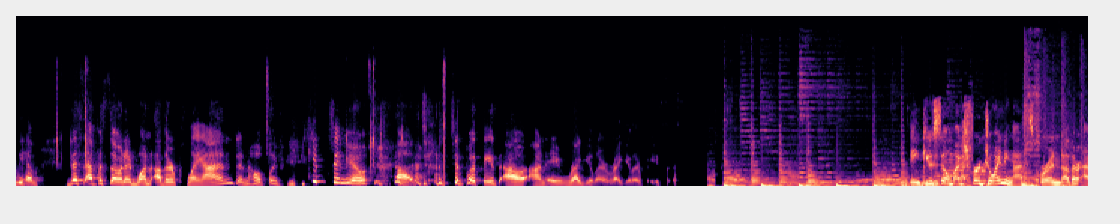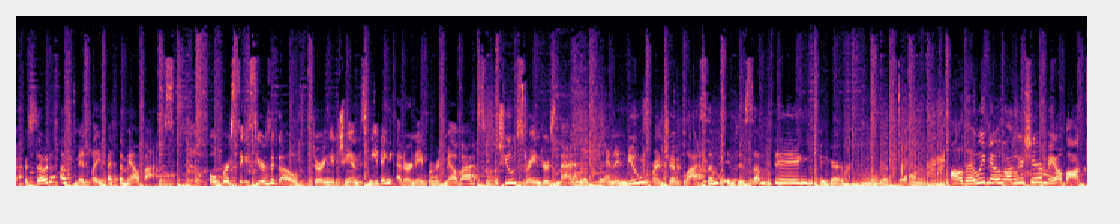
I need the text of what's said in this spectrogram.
we have this episode and one other planned, and hopefully we continue uh, to, to put these out on a regular, regular basis. Thank you so much for joining us for another episode of Midlife at the Mailbox. Over six years ago, during a chance meeting at our neighborhood mailbox, two strangers met and a new friendship blossomed into something bigger. Although we no longer share a mailbox,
